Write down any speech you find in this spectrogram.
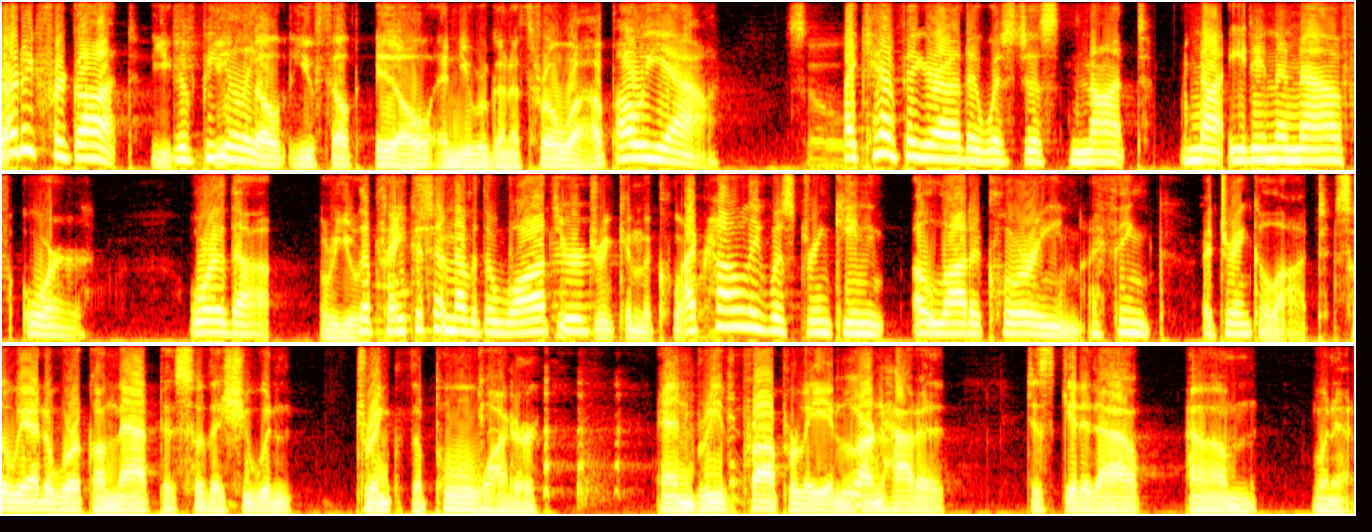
already forgot you, the you feeling. felt you felt ill and you were going to throw up. oh yeah. So I can't figure out it was just not not eating enough or or the or you the were of the water. drinking the chlorine. I probably was drinking a lot of chlorine. I think I drank a lot. So we had to work on that, that so that she wouldn't drink the pool water and breathe properly and learn how to just get it out um, when it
